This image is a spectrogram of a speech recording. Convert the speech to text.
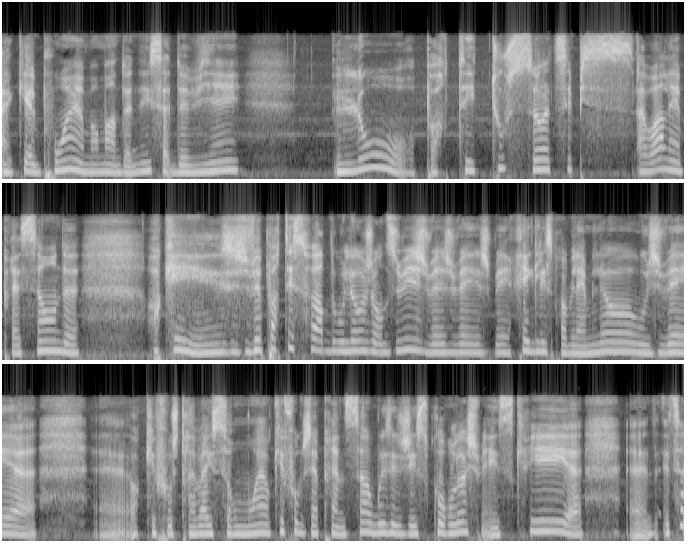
à quel point, à un moment donné, ça devient lourd porter tout ça, tu sais, puis avoir l'impression de OK, je vais porter ce fardeau-là aujourd'hui, je vais, je vais, je vais régler ce problème-là, ou je vais euh, euh, OK, faut que je travaille sur moi, OK, faut que j'apprenne ça. Oui, j'ai ce cours-là, je suis inscrit. Euh, tu sais,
